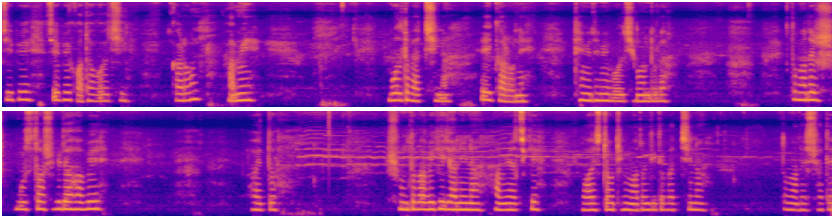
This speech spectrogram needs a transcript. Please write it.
চেপে চেপে কথা বলছি, কারণ আমি বলতে পারছি না এই কারণে। থেমে থেমে বলছি, বন্ধুরা, তোমাদের বুঝতে অসুবিধা হবে, হয়তো শুনতে পাবে কি জানি না। আমি আজকে ভয়েসটাও ঠিক মতন দিতে পারছি না। তোমাদের সাথে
